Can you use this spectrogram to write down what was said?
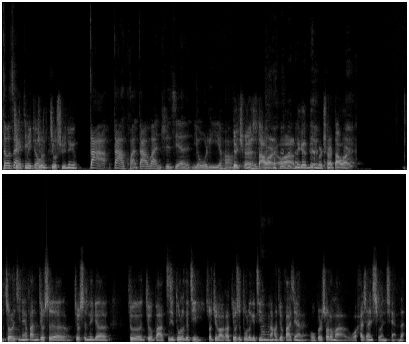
都在这种就就属于那个大大款大腕之间游离哈。对，全是大腕儿 啊，那个那里面全是大腕。做了几年，反正就是就是那个，就就把自己镀了个金。说句老实话，就是镀了个金，然后就发现，我不是说了嘛，我还是很喜欢钱的。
